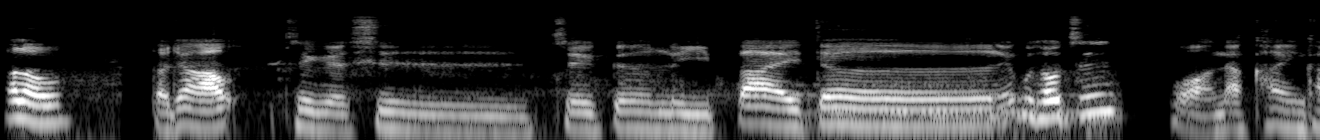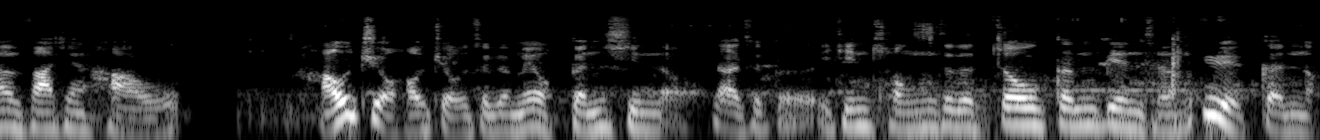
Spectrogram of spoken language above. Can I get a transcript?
Hello，大家好，这个是这个礼拜的联股投资哇，那看一看发现好好久好久这个没有更新了，那这个已经从这个周更变成月更了，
